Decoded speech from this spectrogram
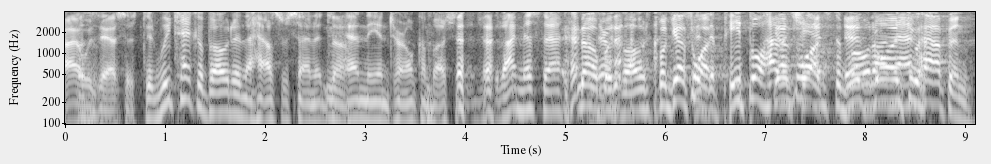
I always ask this: Did we take a vote in the House or Senate to end the internal combustion engine? Did I miss that? No, but, vote? but guess Did what? the people have guess a chance what? to vote It's going on that? to happen.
